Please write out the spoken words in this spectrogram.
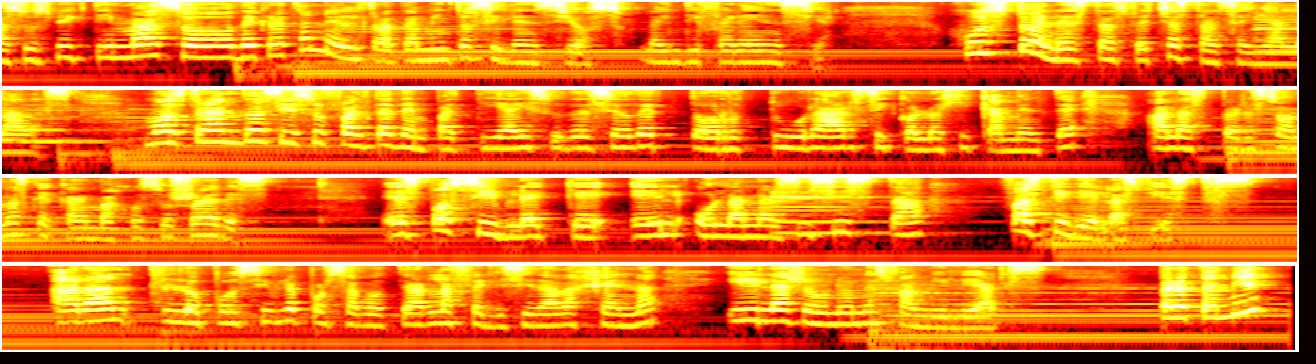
a sus víctimas o decretan el tratamiento silencioso, la indiferencia, justo en estas fechas tan señaladas, mostrando así su falta de empatía y su deseo de torturar psicológicamente a las personas que caen bajo sus redes. Es posible que él o la narcisista fastidie las fiestas. Harán lo posible por sabotear la felicidad ajena y las reuniones familiares. Pero también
